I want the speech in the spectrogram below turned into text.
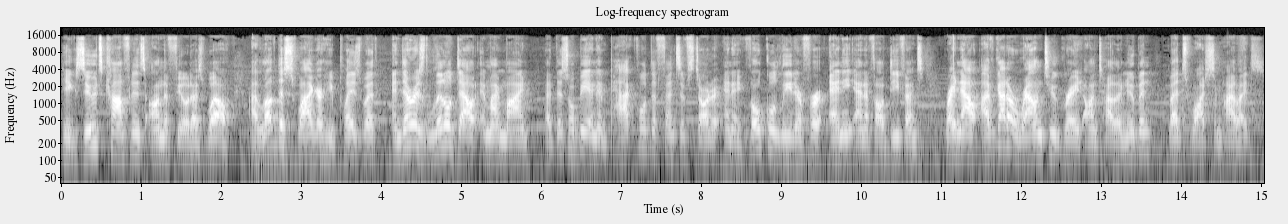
He exudes confidence on the field as well. I love the swagger he plays with, and there is little doubt in my mind that this will be an impactful defensive starter and a vocal leader for any NFL defense. Right now, I've got a round two grade on Tyler Nubin. Let's watch some highlights.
